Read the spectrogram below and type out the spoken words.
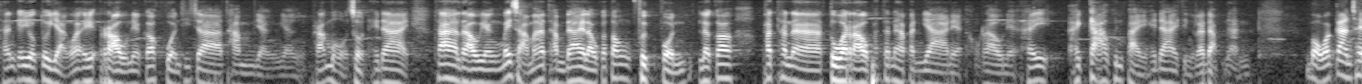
ท่านก็ยกตัวอย่างว่าเเราเนี่ยก็ควรที่จะทำอย่างอย่างพระโมโหสถให้ได้ ถ้าเรายังไม่สามารถทำได้เราก็ต้องฝึกฝน แล้วก็พัฒนาตัวเราพัฒนาปัญญาเนี่ยของเราเนี่ยให้ให้ก้าวขึ้นไปให้ได้ถึงระดับนั้น บอกว่าการใช้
